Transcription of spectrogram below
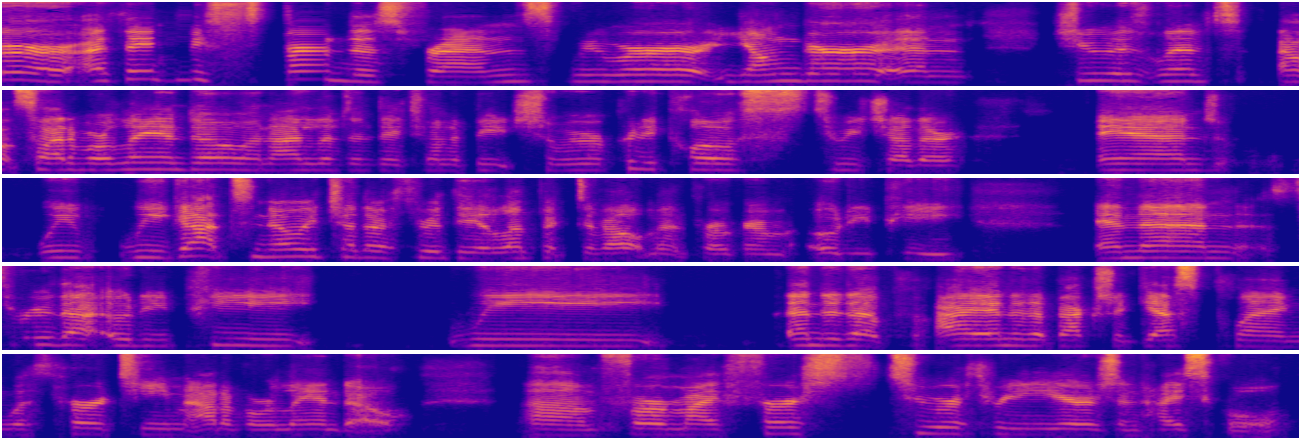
Sure. I think we started as friends. We were younger, and she was lived outside of Orlando, and I lived in Daytona Beach, so we were pretty close to each other. And we we got to know each other through the Olympic Development Program (ODP), and then through that ODP, we ended up. I ended up actually guest playing with her team out of Orlando um, for my first two or three years in high school.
